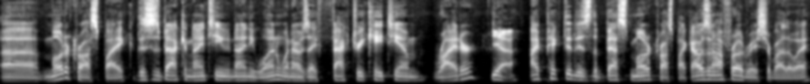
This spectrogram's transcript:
uh, motocross bike. This is back in 1991 when I was a factory KTM rider. yeah. I picked it as the best motocross bike. I was an off road racer, by the way.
